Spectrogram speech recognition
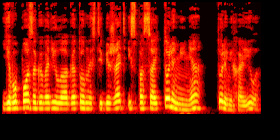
Его поза говорила о готовности бежать и спасать то ли меня, то ли Михаила.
